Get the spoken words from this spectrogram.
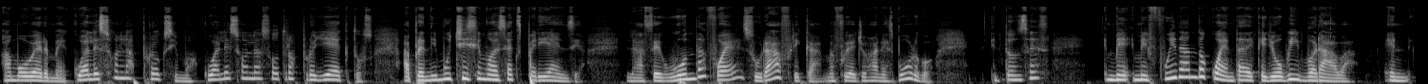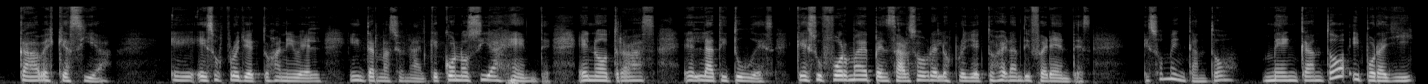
a moverme. ¿Cuáles son las próximas? ¿Cuáles son los otros proyectos? Aprendí muchísimo de esa experiencia. La segunda fue Sudáfrica. Me fui a Johannesburgo. Entonces, me, me, fui dando cuenta de que yo vibraba en cada vez que hacía eh, esos proyectos a nivel internacional, que conocía gente en otras eh, latitudes, que su forma de pensar sobre los proyectos eran diferentes. Eso me encantó, me encantó y por allí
